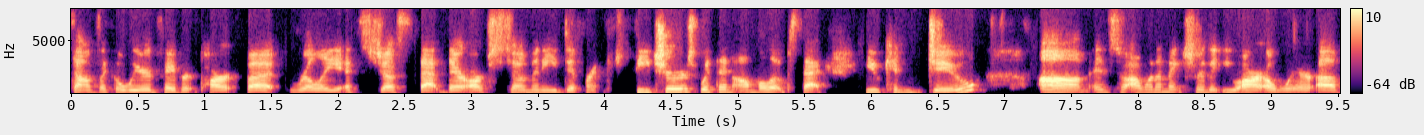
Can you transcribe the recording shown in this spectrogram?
sounds like a weird favorite part, but really it's just that there are so many different features within envelopes that you can do. Um, and so I want to make sure that you are aware of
